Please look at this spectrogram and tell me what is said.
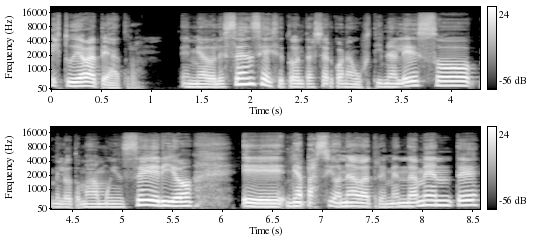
estudiaba teatro. En mi adolescencia hice todo el taller con Agustina Leso, me lo tomaba muy en serio, eh, me apasionaba tremendamente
